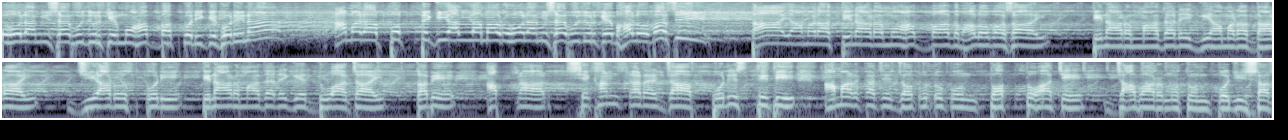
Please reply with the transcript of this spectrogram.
রুহুল আমি সাহেব হুজুরকে মহাব্বত করি, কি করি না? আমরা প্রত্যেকেই আল্লামা রুহুল আমি সাহেব হুজুরকে ভালোবাসি, তাই আমরা তিনার মহাব্বাত ভালোবাসাই, তিনার মাজারে গিয়ে আমরা দাঁড়াই জিয়ারত করি তিনার মাজারে গিয়ে দোয়া চাই। তবে আপনার সেখানকার যা পরিস্থিতি আমার কাছে যতটুকুন তত্ত্ব আছে যাবার মতন পজিশন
